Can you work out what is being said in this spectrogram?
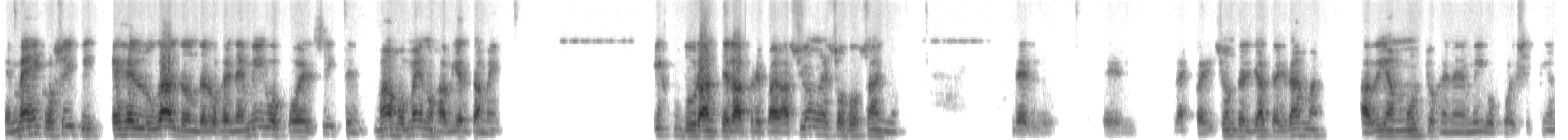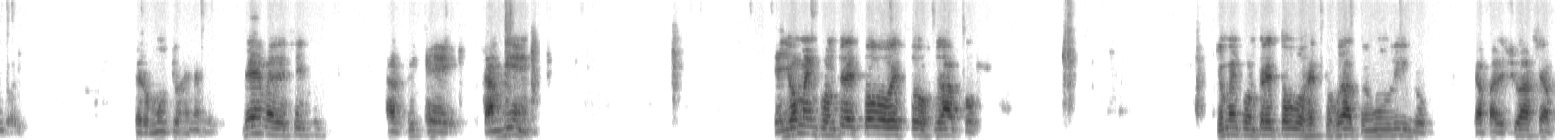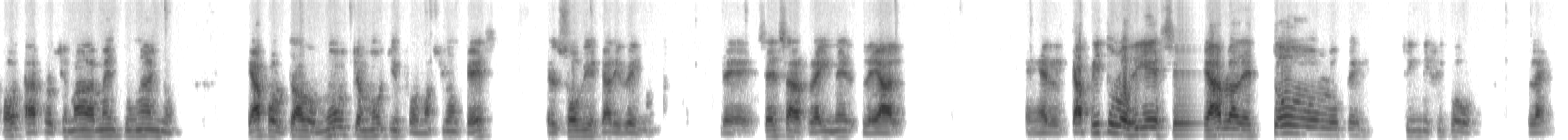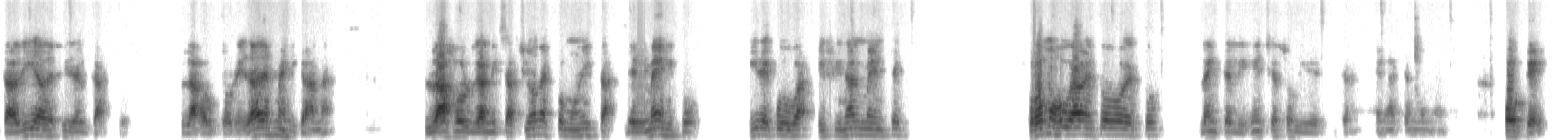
En México City es el lugar donde los enemigos coexisten más o menos abiertamente. Y durante la preparación, esos dos años de la expedición del Yate Grama, había muchos enemigos coexistiendo ahí. Pero muchos enemigos. Déjeme decir eh, también que yo me encontré todos estos datos. Yo me encontré todos estos datos en un libro que apareció hace aproximadamente un año, que ha aportado mucha, mucha información, que es el Soviet Caribeño, de César Reiner Leal. En el capítulo 10 se habla de todo lo que significó la estadía de Fidel Castro, las autoridades mexicanas, las organizaciones comunistas de México y de Cuba, y finalmente, cómo jugaba en todo esto la inteligencia soviética en aquel momento. Porque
